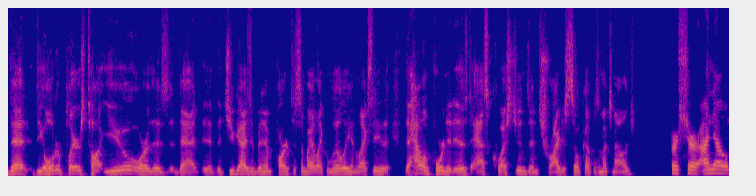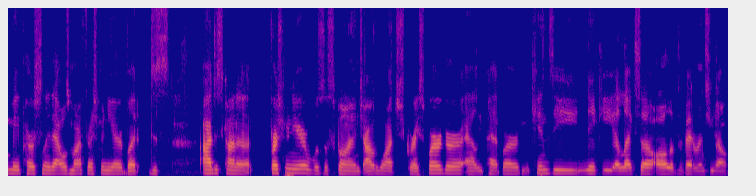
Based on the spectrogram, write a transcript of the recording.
that the older players taught you, or is that that you guys have been impart to somebody like Lily and Lexi that, that how important it is to ask questions and try to soak up as much knowledge? For sure, I know me personally. That was my freshman year, but just I just kind of freshman year was a sponge. I would watch Grace Berger, Ali Patberg, Mackenzie, Nikki, Aleksa, all of the veterans, you know,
